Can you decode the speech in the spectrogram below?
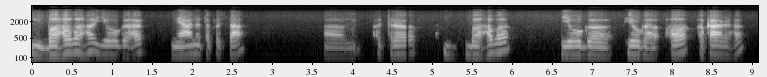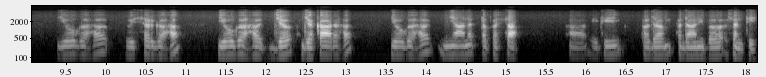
बहवः योगः, ज्ञानतपसा। अत्र बहव योग, योगः अ, अकारः, योगः विसर्गः, योगः ज, जकारः, योगः ज्ञानतपसा इति पदं, पदानि सन्ति।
